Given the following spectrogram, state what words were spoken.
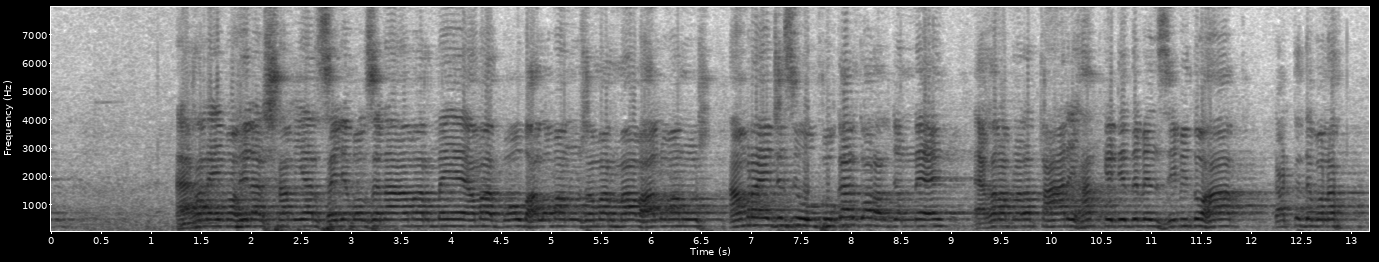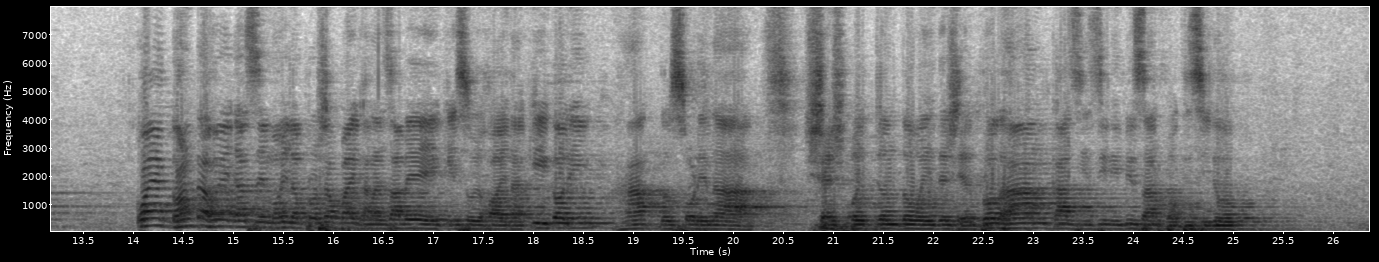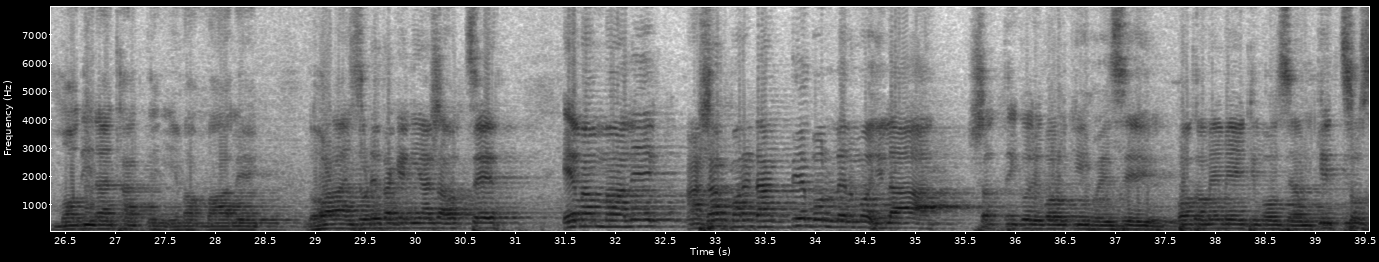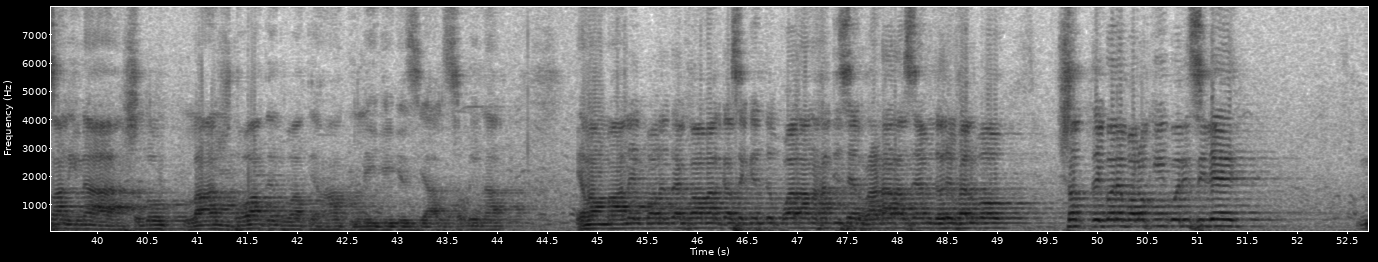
এখন এই মহিলার স্বামী আর ছেলে বলছে, না, আমার মেয়ে, আমার বউ ভালো মানুষ, আমার মা ভালো মানুষ। আমরা এসেছি উপকার করার জন্য। এখন আপনারা তারই হাত কেটে দেবেন, জীবিত হাত। কাটতে দেব না। কয়েক ঘণ্টা হয়ে গেছে, মহিলা প্রসাব পায়খানা যাবে, কিছুই হয় না, কি করি? হাত তো ছড়ে না। শেষ পর্যন্ত ওই দেশের প্রধান কাজী, যিনি বিচারপতি ছিল মদিনায় থাকতেন ইমাম মালিক। ঘোড়ায় চড়ে তাকে নিয়ে আসা হচ্ছে। ইমাম মালিক আসার পরে ডাক দিয়ে বললেন, মহিলা, সত্যি করে বলো কি হয়েছে? প্রথমে মেয়েটি বলছে, আমি কিচ্ছু জানি না, শুধু লাশ ধোয়াতে ধোয়াতে হাত লেগে গেছে আর চলে না। ইমাম মালিক বলে, দেখো, আমার কাছে কিন্তু কোরআন, হাদিসের রাডার আছে, আমি ধরে ফেলব। সত্যি করে বলো কি করেছিলে?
